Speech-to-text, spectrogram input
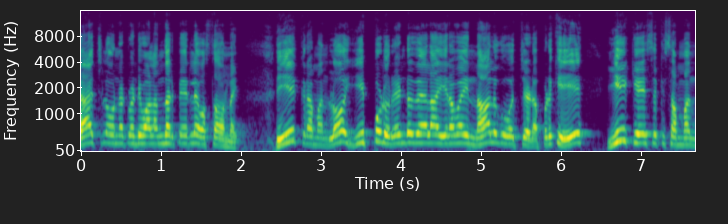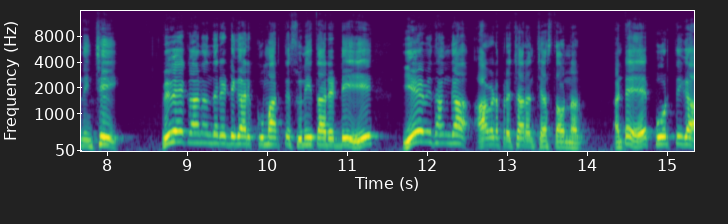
బ్యాచ్లో ఉన్నటువంటి వాళ్ళందరి పేర్లే వస్తూ ఉన్నాయి. ఈ క్రమంలో ఇప్పుడు రెండు వేల ఇరవై నాలుగు వచ్చేటప్పటికి ఈ కేసుకి సంబంధించి వివేకానంద రెడ్డి గారి కుమార్తె సునీతారెడ్డి ఏ విధంగా ఆవిడ ప్రచారం చేస్తూ ఉన్నారు? అంటే పూర్తిగా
